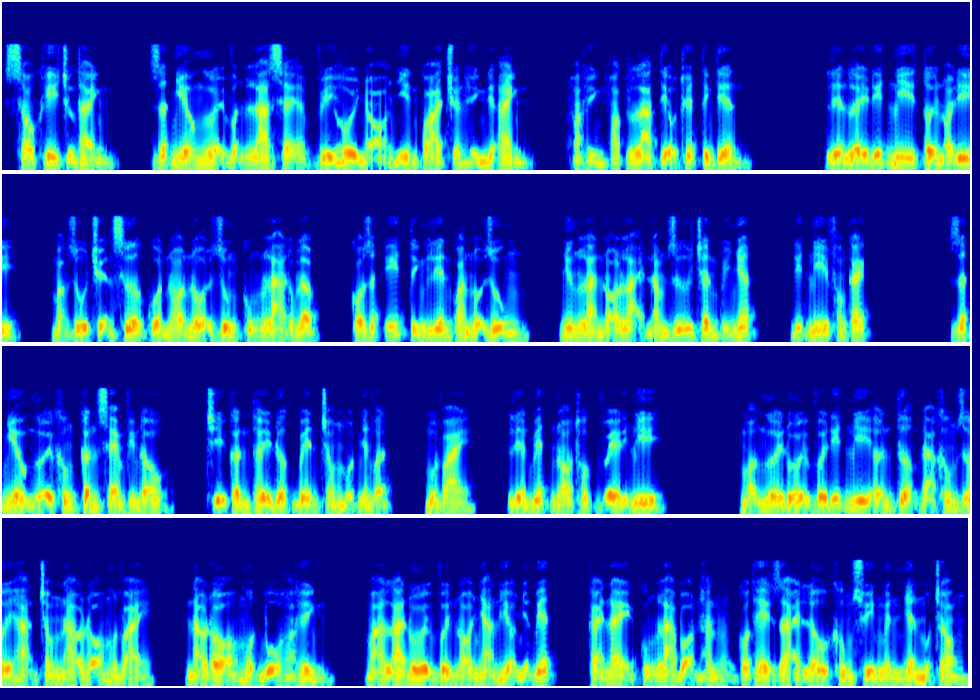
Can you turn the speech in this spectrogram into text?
sau khi trưởng thành, rất nhiều người vẫn là sẽ vì hồi nhỏ nhìn qua truyền hình điện ảnh, hoạt hình hoặc là tiểu thuyết tính tiền. Liền lấy Disney tới nói đi, mặc dù chuyện xưa của nó nội dung cũng là độc lập, có rất ít tính liên quan nội dung, nhưng là nó lại nắm giữ chân quý nhất, Disney phong cách rất nhiều người không cần xem phim đầu, chỉ cần thấy được bên trong một nhân vật, một vai, liền biết nó thuộc về Disney. Mọi người đối với Disney ấn tượng đã không giới hạn trong nào đó một vai, nào đó một bộ hoạt hình, mà là đối với nó nhãn hiệu nhận biết, cái này cũng là bọn hắn có thể dài lâu không suy nguyên nhân một trong.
